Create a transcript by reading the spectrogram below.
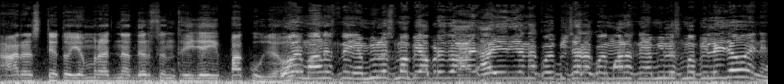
આ રસ્તે તો યમરાજના દર્શન થઈ જાય પાકું છે કોઈ માણસ ને એમ્બ્યુલન્સમાં બી આપણે જો આ એરિયાના કોઈ બિચારા કોઈ માણસ ને એમ્બ્યુલન્સમાં બી લઈ જાવ હોય ને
